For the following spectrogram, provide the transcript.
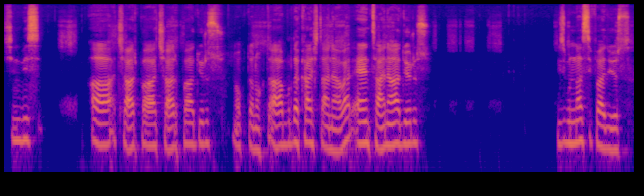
Şimdi biz a çarpı a çarpı a diyoruz. Nokta nokta a. Burada kaç tane a var? n tane a diyoruz. Biz bunu nasıl ifade ediyoruz?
